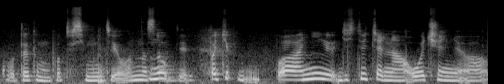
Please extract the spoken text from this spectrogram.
к вот этому вот всему делу. Ну, самом деле. Они действительно очень э,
